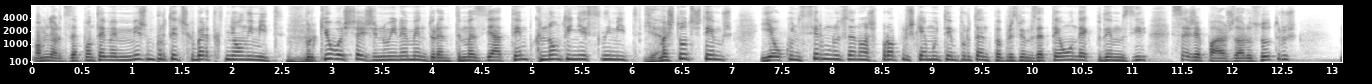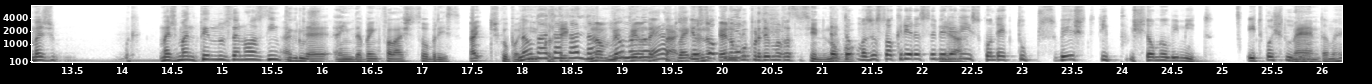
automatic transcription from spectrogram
ou melhor, desapontei-me mesmo por ter descoberto que tinha um limite. Uhum. Porque eu achei genuinamente durante demasiado tempo que não tinha esse limite. Yeah. Mas todos temos. E é o conhecermos-nos a nós próprios que é muito importante para percebermos até onde é que podemos ir, seja para ajudar os outros, mas mas mantendo-nos a nós íntegros. Até, ainda bem que falaste sobre isso. Ai, desculpa, não, não, não, não, não, não, não, é não, eu, eu, não vou perder o meu raciocínio. Não então, vou. Mas eu só queria saber yeah. era isso. Quando é que tu percebeste, tipo, isto é o meu limite? E depois tudo Man, também.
